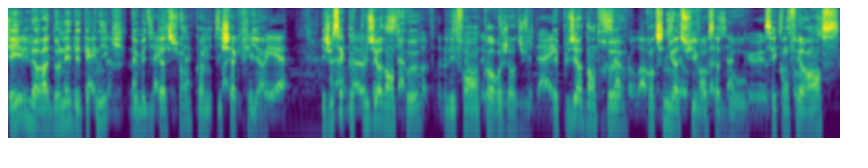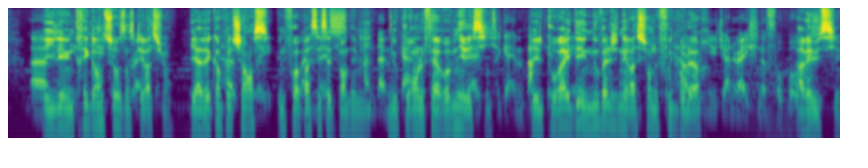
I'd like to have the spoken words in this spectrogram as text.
et il leur a donné des techniques de méditation comme Isha Kriya. Et je sais que plusieurs d'entre eux les font encore aujourd'hui. Et plusieurs d'entre eux continuent à suivre Sadhguru, ses conférences, et il est une très grande source d'inspiration. Et avec un peu de chance, une fois passée cette pandémie, nous pourrons le faire revenir ici. Et il pourra aider une nouvelle génération de footballeurs à réussir.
